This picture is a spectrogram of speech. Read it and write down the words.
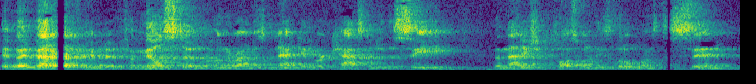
It'd be better for him to, if a millstone were hung around his neck and were cast into the sea, than that he should cause one of these little ones to sin.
